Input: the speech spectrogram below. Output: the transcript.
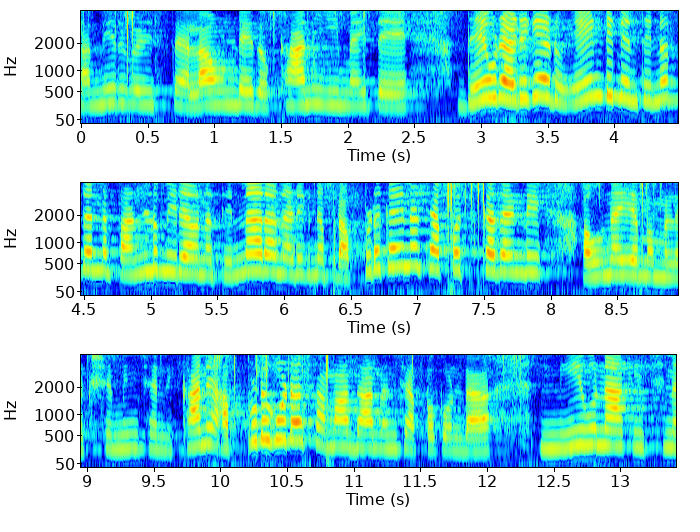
కన్నీరు విడిస్తే ఎలా ఉండేదో. కానీ ఈమెయితే దేవుడు అడిగాడు ఏంటి నేను తినొద్దన్న పండ్లు మీరు ఏమైనా తిన్నారా? అని అడిగినప్పుడు అప్పటికైనా చెప్పొచ్చు కదండి. అవునయ్యా మమ్మల్ని క్షమించండి. కానీ అప్పుడు కూడా సమాధానం చెప్పకుండా నీవు నాకు ఇచ్చిన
